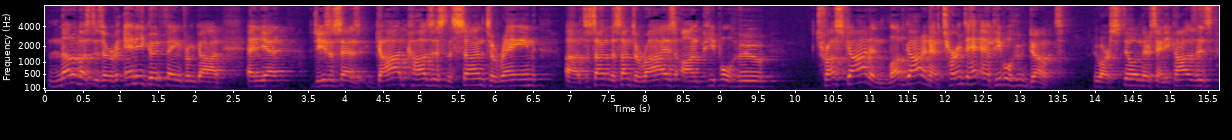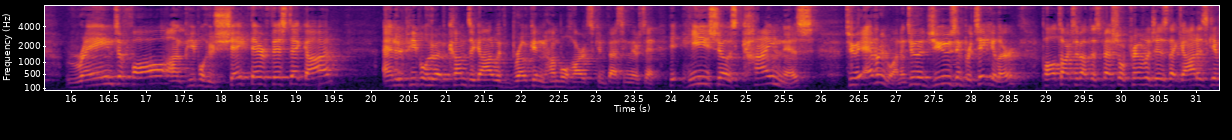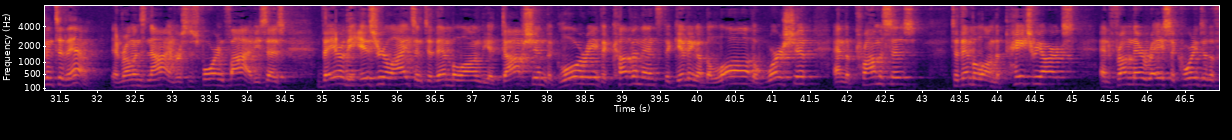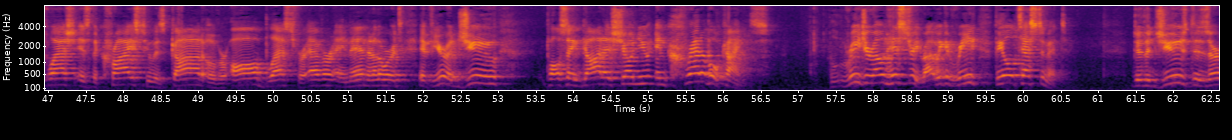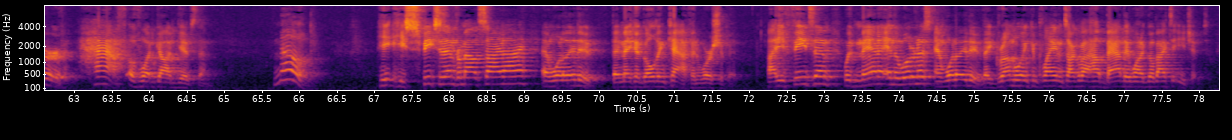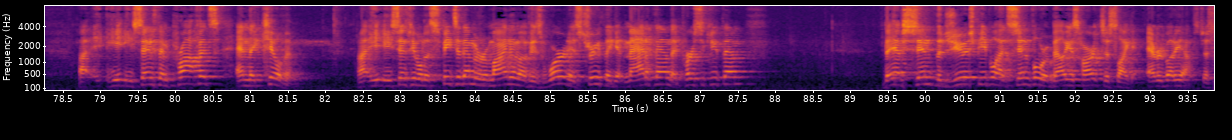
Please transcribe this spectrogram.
None of us deserve any good thing from God. And yet, Jesus says, God causes the sun to rain, uh, to sun, the sun to rise on people who trust God and love God and have turned to Him, and people who don't, who are still in their sin. He causes rain to fall on people who shake their fist at God and who people who have come to God with broken humble hearts confessing their sin. He shows kindness to everyone, and to the Jews in particular. Paul talks about the special privileges that God has given to them. In Romans 9, verses 4 and 5, he says, They are the Israelites, and to them belong the adoption, the glory, the covenants, the giving of the law, the worship, and the promises. To them belong the patriarchs, and from their race, according to the flesh, is the Christ who is God over all, blessed forever. Amen. In other words, if you're a Jew, Paul's saying God has shown you incredible kindness. Read your own history, right? We could read the Old Testament. Do the Jews deserve half of what God gives them? No. He, he speaks to them from Mount Sinai, and what do they do? They make a golden calf and worship it. Uh, he feeds them with manna in the wilderness, and what do they do? They grumble and complain and talk about how bad they want to go back to Egypt. Uh, he, he sends them prophets, and they kill them. Uh, he, he sends people to speak to them and remind them of his word, his truth. They get mad at them, they persecute them. They have sinned, the Jewish people had sinful, rebellious hearts just like everybody else. Just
